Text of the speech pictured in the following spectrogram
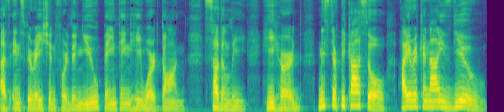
as inspiration for the new painting he worked on. Suddenly, he heard, Mr. Picasso, I recognized you.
